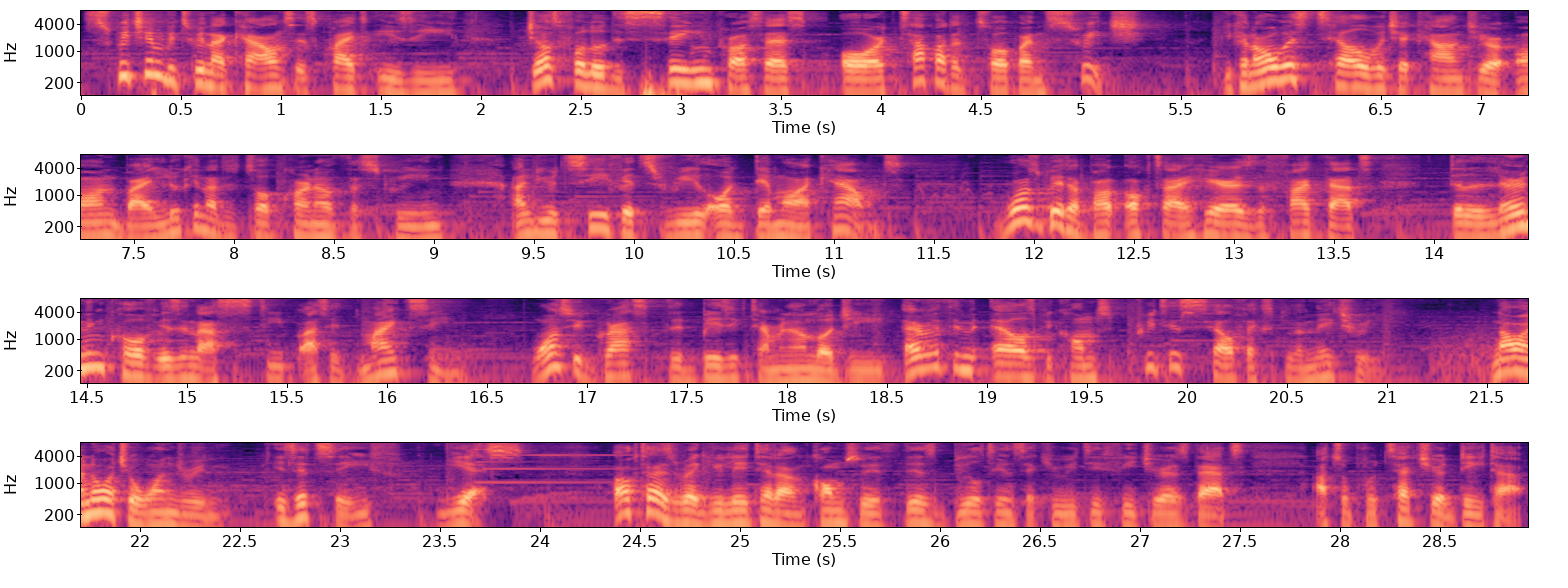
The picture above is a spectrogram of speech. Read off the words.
Switching between accounts is quite easy, just follow the same process or tap at the top and switch. You can always tell which account you're on by looking at the top corner of the screen and you'd see if it's real or demo account. What's great about Octa here is the fact that the learning curve isn't as steep as it might seem. Once you grasp the basic terminology, everything else becomes pretty self-explanatory. Now I know what you're wondering, is it safe? Yes. Octa is regulated and comes with these built-in security features that are to protect your data.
